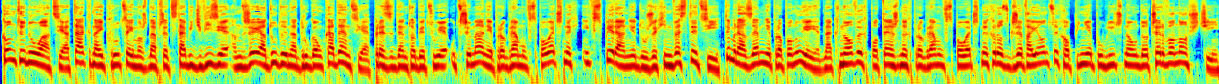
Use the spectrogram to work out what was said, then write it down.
Kontynuacja. Tak najkrócej można przedstawić wizję Andrzeja Dudy na drugą kadencję. Prezydent obiecuje utrzymanie programów społecznych i wspieranie dużych inwestycji. Tym razem nie proponuje jednak nowych, potężnych programów społecznych rozgrzewających opinię publiczną do czerwoności.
